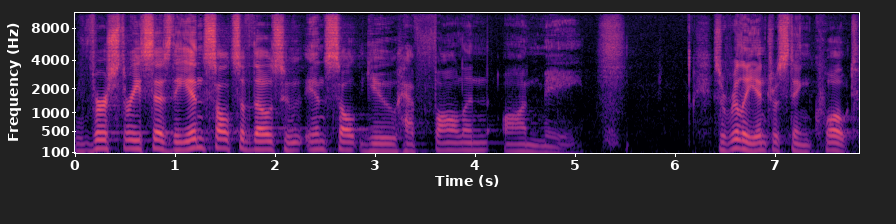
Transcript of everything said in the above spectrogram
Verse 3 says, The insults of those who insult you have fallen on me. It's a really interesting quote.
